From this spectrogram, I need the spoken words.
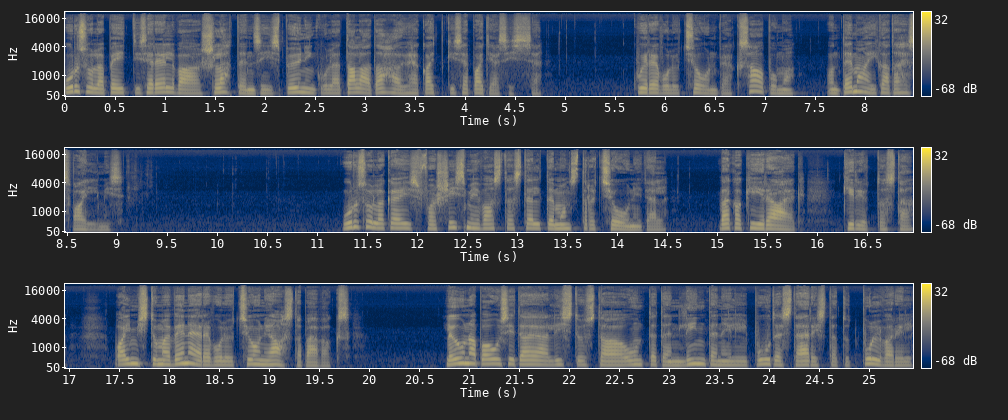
Ursula peitis relva Schlachtensis pööningule tala taha ühe katkise padja sisse. kui revolutsioon peaks saabuma, on tema igatahes valmis. Ursula käis fašismivastastel demonstratsioonidel. väga kiire aeg, kirjutas ta, valmistume Vene revolutsiooni aastapäevaks. lõunapauside ajal istus ta Unter den Lindenil puudest ääristatud pulvaril,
